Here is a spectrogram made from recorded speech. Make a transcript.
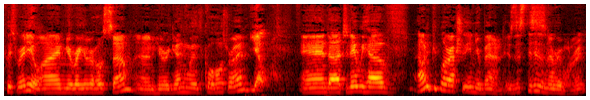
Right, welcome to Witch Police Radio. I'm your regular host Sam, and I'm here again with co-host Ryan. Yep. And uh, today we have how many people are actually in your band? Is this this isn't everyone, right?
